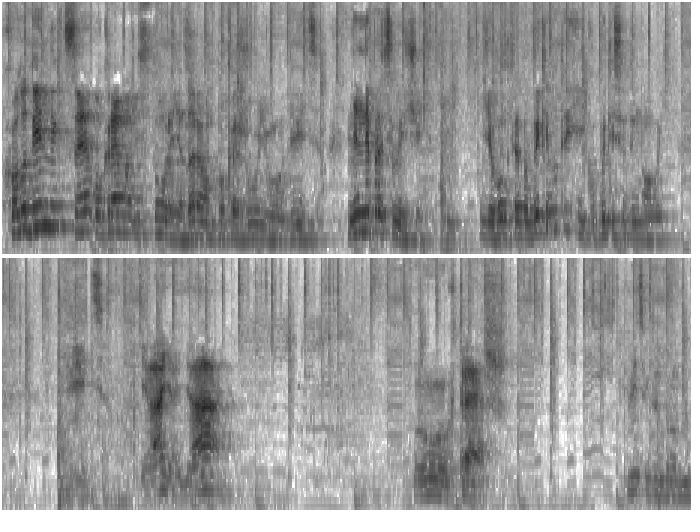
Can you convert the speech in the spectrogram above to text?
Холодильник це окрема історія. Зараз вам покажу його. Дивіться. Він не працюючий. Його треба викинути і купити сюди новий. Дивіться. Яй-яй-яй. Ух, треш. Дивіться, як тут брудно.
